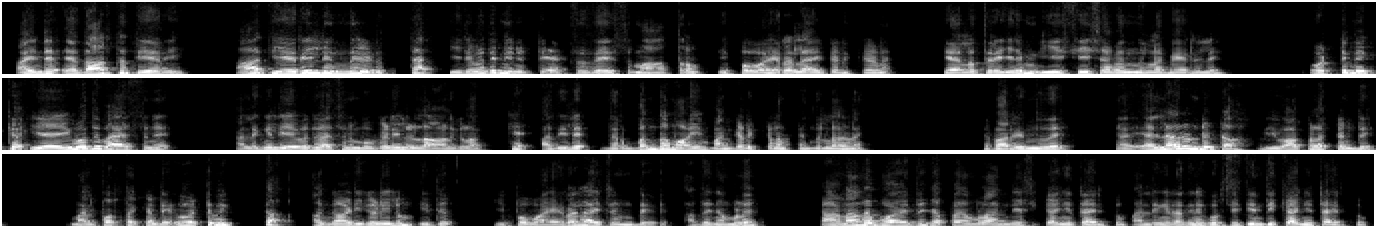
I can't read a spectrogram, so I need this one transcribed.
അതിന്റെ യഥാർത്ഥ തിയറി ആ തിയറിയിൽ നിന്ന് എടുത്ത ഇരുപത് മിനിറ്റ് എക്സസൈസ് മാത്രം ഇപ്പൊ വൈറലായി കിടക്കുകയാണ്. കേരളത്തിൽ എം ഇ സി സെവൻ എന്നുള്ള പേരിൽ ഒട്ടുമിക്ക എഴുപത് വയസ്സിന് അല്ലെങ്കിൽ എഴുപത് വയസ്സിന് മുകളിലുള്ള ആളുകളൊക്കെ അതിൽ നിർബന്ധമായും പങ്കെടുക്കണം എന്നുള്ളതാണ് പറയുന്നത്. എല്ലാവരും ഉണ്ട് കേട്ടോ യുവാക്കളൊക്കെ ഉണ്ട്. മലപ്പുറത്തൊക്കെ ഉണ്ട്. ഒട്ടുമിക്ക അങ്ങാടികളിലും ഇത് ഇപ്പൊ വൈറലായിട്ടുണ്ട്. അത് നമ്മൾ കാണാതെ പോയത് ചിലപ്പോൾ നമ്മൾ അന്വേഷിക്കാഞ്ഞിട്ടായിരിക്കും. അല്ലെങ്കിൽ അതിനെക്കുറിച്ച് ചിന്തിക്കാഞ്ഞിട്ടായിരിക്കും.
